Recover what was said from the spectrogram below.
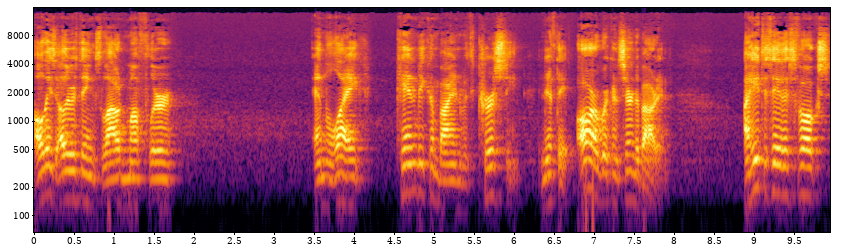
All these other things, loud muffler and the like, can be combined with cursing. And if they are, we're concerned about it. I hate to say this, folks,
